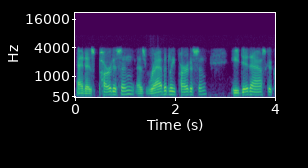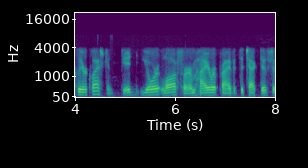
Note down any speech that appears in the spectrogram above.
and as partisan, as rabidly partisan, he did ask a clear question Did your law firm hire a private detective to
